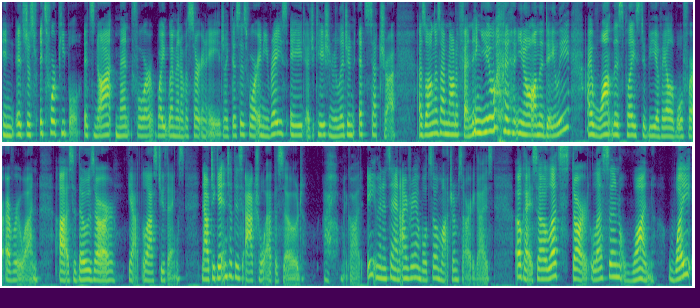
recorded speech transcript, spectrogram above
in it's just it's for people it's not meant for white women of a certain age like this is for any race age education religion etc as long as i'm not offending you you know on the daily i want this place to be available for everyone. Uh, so those are yeah the last two things. Now to get into this actual episode oh my god eight minutes in i rambled so much. I'm sorry guys. Okay so let's start. Lesson one white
